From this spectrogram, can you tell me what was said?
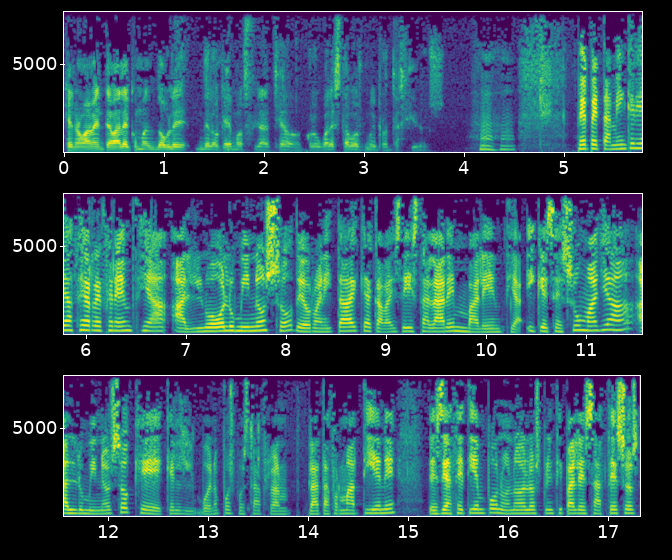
que normalmente vale como el doble de lo que hemos financiado, con lo cual estamos muy protegidos. Pepe, también quería hacer referencia al nuevo luminoso de Urbanitae que acabáis de instalar en Valencia y que se suma ya al luminoso que, bueno, pues vuestra plataforma tiene desde hace tiempo en uno de los principales accesos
